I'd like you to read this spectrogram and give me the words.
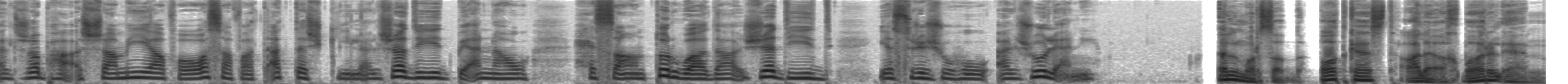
الجبهة الشامية فوصفت التشكيل الجديد بأنه حصان طروادة جديد يسرجه الجولاني. المرصد بودكاست على أخبار الآن.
